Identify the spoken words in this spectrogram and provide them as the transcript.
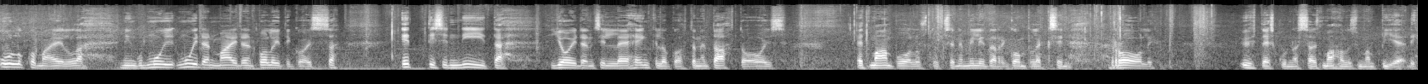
ulkomailla, niin kuin muiden maiden politikoissa, ettisin niitä, joiden sille henkilökohtainen tahto olisi, että maanpuolustuksen ja militarikompleksin rooli yhteiskunnassa olisi mahdollisimman pieni.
